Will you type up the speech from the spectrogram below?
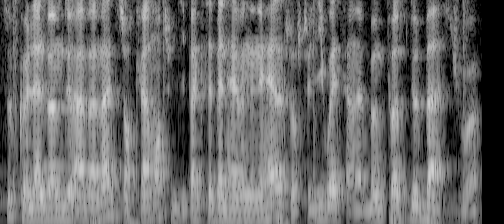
Sauf que l'album de Ava Max, genre clairement tu me dis pas que ça s'appelle Heaven and Hell, genre je te dis ouais c'est un album pop de base, tu vois.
